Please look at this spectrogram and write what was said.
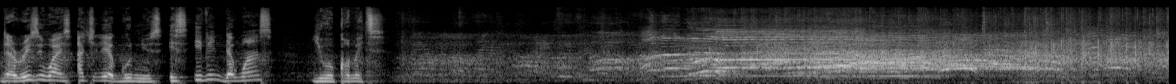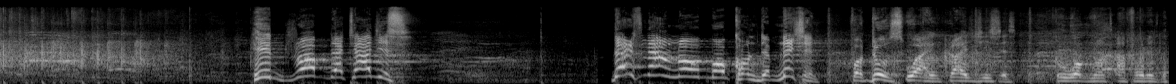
the reason why it's actually a good news is even the ones you will commit. He dropped the charges. There is now no more condemnation for those who are in Christ Jesus, who walk not according to.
